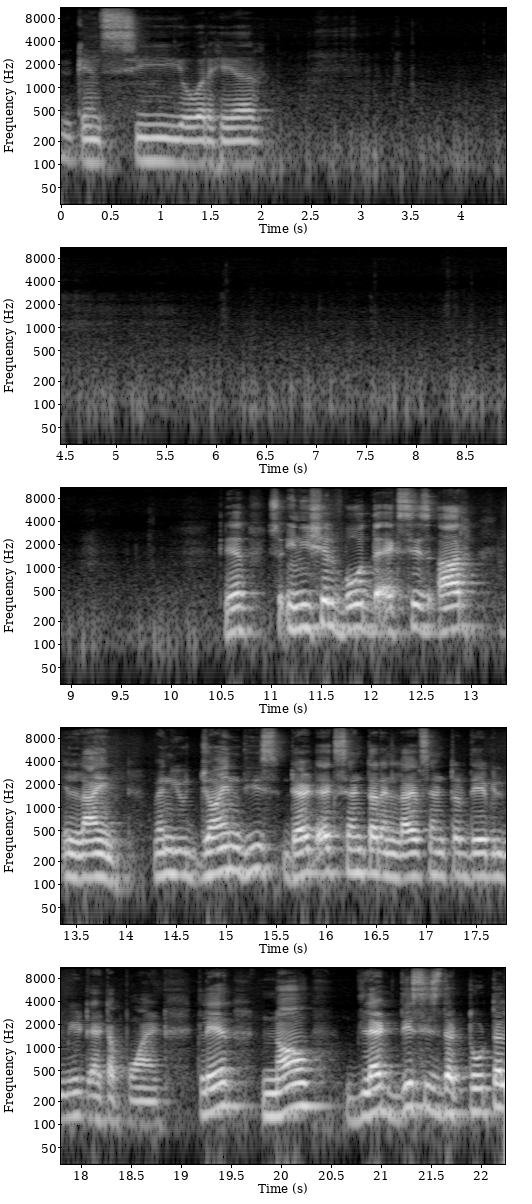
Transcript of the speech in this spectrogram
You can see over here. Clear? So initial both the axes are in line when you join these dead x center and live center they will meet at a point. Clear? Now let this is the total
